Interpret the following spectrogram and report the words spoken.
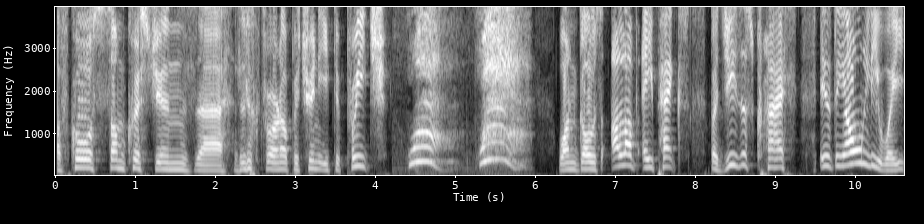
Of course, some Christians uh, looked for an opportunity to preach. Why? Why? One goes, I love Apex, but Jesus Christ is the only way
